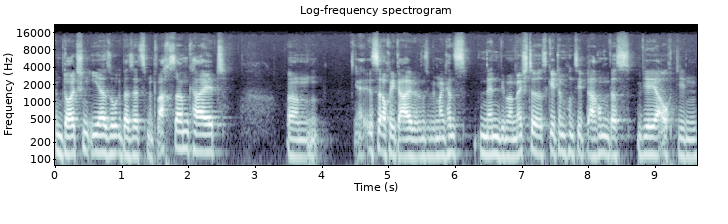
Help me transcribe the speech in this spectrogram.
im Deutschen eher so übersetzt mit Wachsamkeit, ähm, ist auch egal, also man kann es nennen, wie man möchte. Es geht im Prinzip darum, dass wir ja auch die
